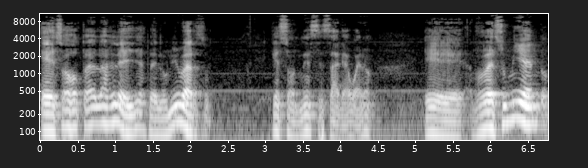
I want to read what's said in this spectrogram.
eso es otra de las leyes del universo que son necesarias. Bueno, eh, resumiendo,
